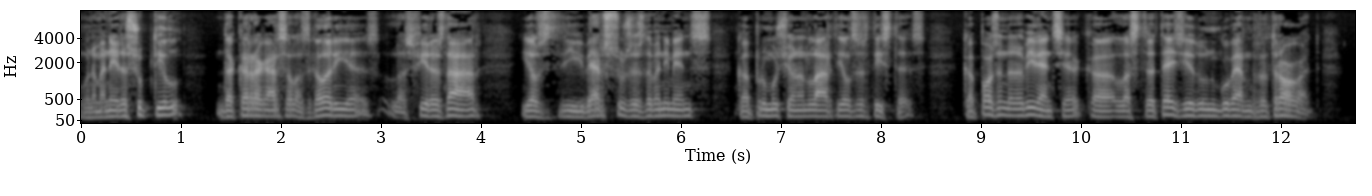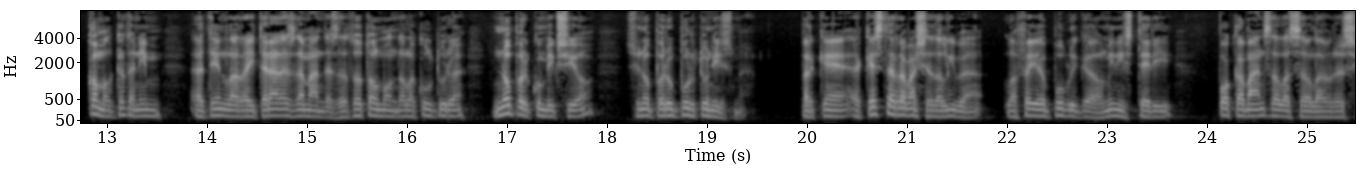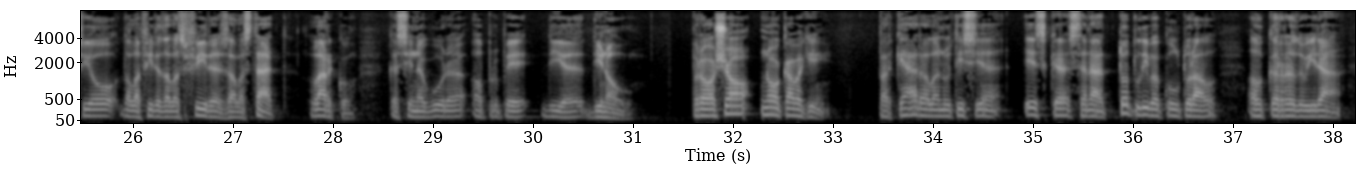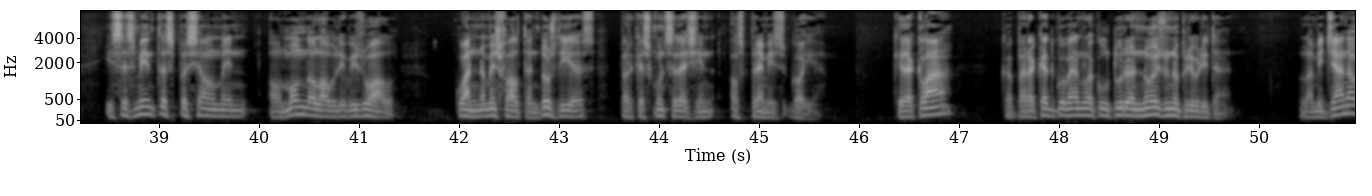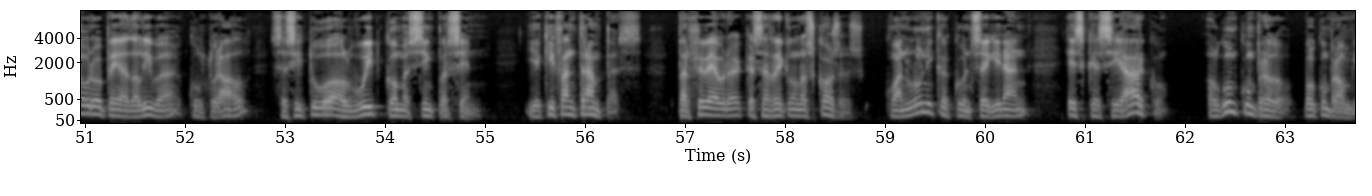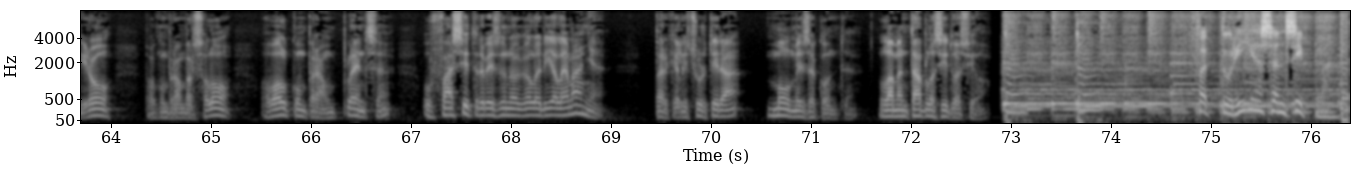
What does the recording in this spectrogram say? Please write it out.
Una manera subtil de carregar-se les galeries, les fires d'art i els diversos esdeveniments que promocionen l'art i els artistes, que posen en evidència que l'estratègia d'un govern retrògrad, com el que tenim, atén les reiterades demandes de tot el món de la cultura no per convicció, sinó per oportunisme. Perquè aquesta rebaixa de l'IVA la feia pública el Ministeri poc abans de la celebració de la Fira de les Fires a l'Estat, l'ARCO, que s'inaugura el proper dia 19. Però això no acaba aquí perquè ara la notícia és que serà tot l'IVA cultural el que reduirà i s'esmenta especialment el món de l'audiovisual quan només falten dos dies perquè es concedeixin els Premis Goya. Queda clar que per aquest govern la cultura no és una prioritat. La mitjana europea de l'IVA cultural se situa al 8,5% i aquí fan trampes per fer veure que s'arreglen les coses, quan l'únic que aconseguiran és que si a Arco algun comprador vol comprar un Miró, vol comprar un Barceló o vol comprar un Plensa, ho faci a través d'una galeria alemanya, perquè li sortirà molt més a compte. Lamentable situació. Factoria sensible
